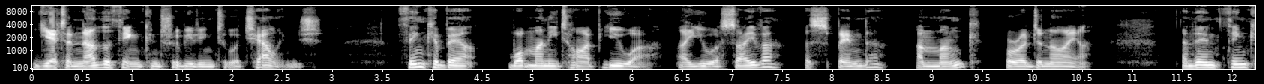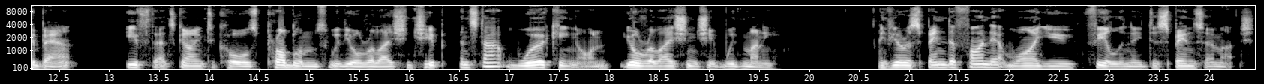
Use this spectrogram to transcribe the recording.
yet another thing contributing to a challenge, think about what money type you are. Are you a saver, a spender, a monk, or a denier? And then think about if that's going to cause problems with your relationship and start working on your relationship with money. If you're a spender, find out why you feel the need to spend so much.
